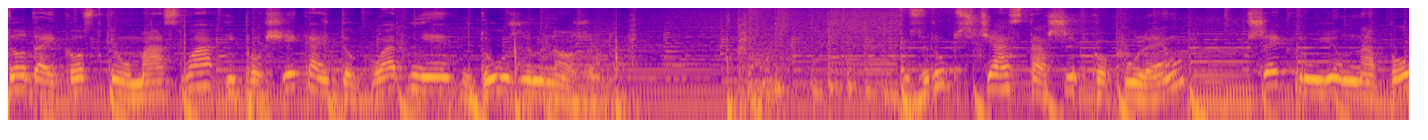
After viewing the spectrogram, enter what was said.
Dodaj kostkę masła i posiekaj dokładnie dużym nożem. Zrób z ciasta szybko kulę, przekrój ją na pół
